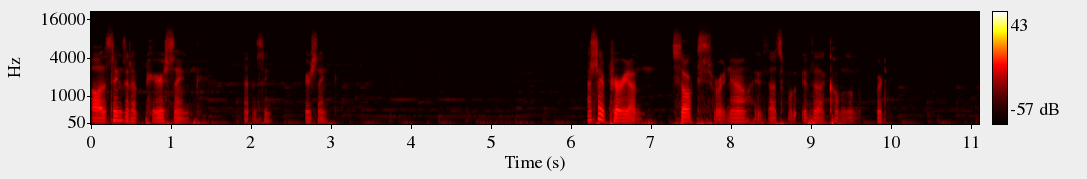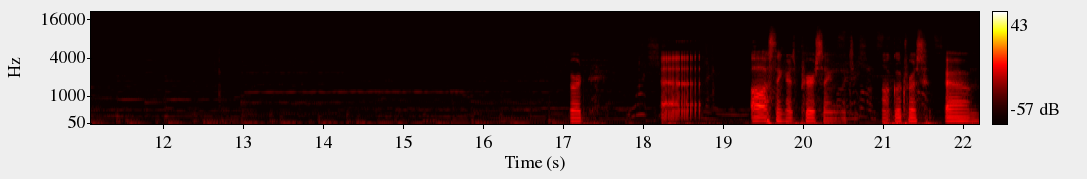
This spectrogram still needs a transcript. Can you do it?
Oh, this thing's gonna have piercing. Uh, This thing piercing. Actually, Hyperion sucks right now. If that's what if that comes on the Uh, oh, this thing has piercing, which is not good for us. Um.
